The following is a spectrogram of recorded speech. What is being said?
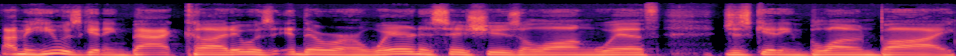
I mean, he was getting back cut. It was there were awareness issues along with just getting blown by.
